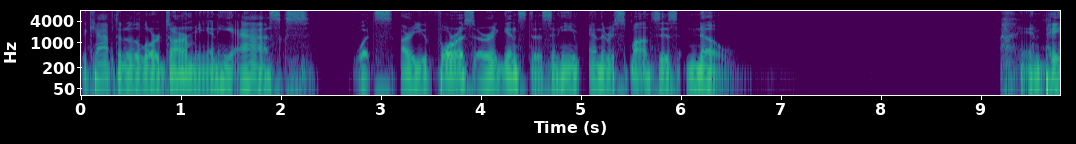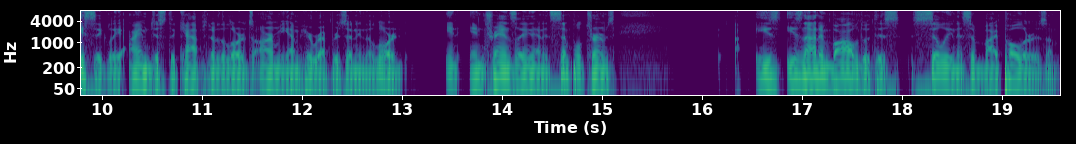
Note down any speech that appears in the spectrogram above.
the captain of the Lord's army and he asks, What's are you for us or against us? And he and the response is no. and basically, I'm just the captain of the Lord's army. I'm here representing the Lord. In in translating that in simple terms, he's he's not involved with this silliness of bipolarism,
